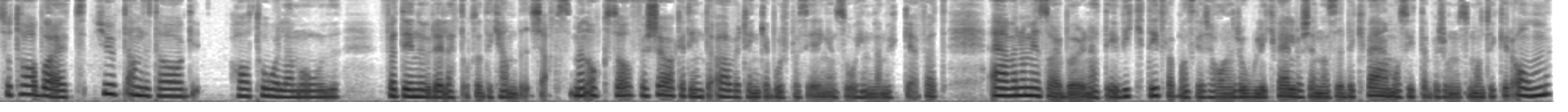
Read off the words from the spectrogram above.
Så ta bara ett djupt andetag, ha tålamod. För att det är nu det är lätt också att det kan bli tjafs. Men också försök att inte övertänka bordsplaceringen så himla mycket. För att även om jag sa i början att det är viktigt för att man ska ha en rolig kväll och känna sig bekväm och sitta personer som man tycker om.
